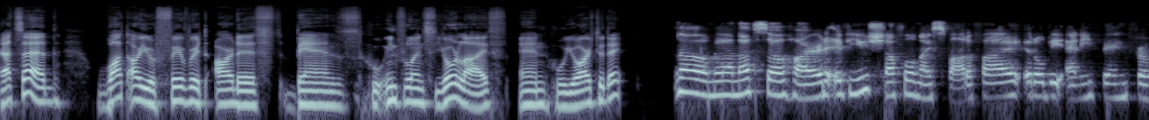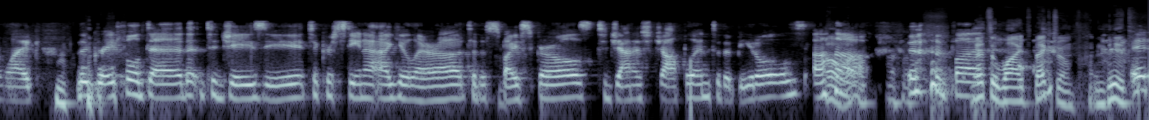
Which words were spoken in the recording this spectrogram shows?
that said, what are your favorite artists, bands who influence your life and who you are today? Oh man, that's so hard. If you shuffle my Spotify, it'll be anything from like the Grateful Dead to Jay Z to Christina Aguilera to the Spice Girls to Janis Joplin to the Beatles. Oh, wow. but That's a wide spectrum, indeed. it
